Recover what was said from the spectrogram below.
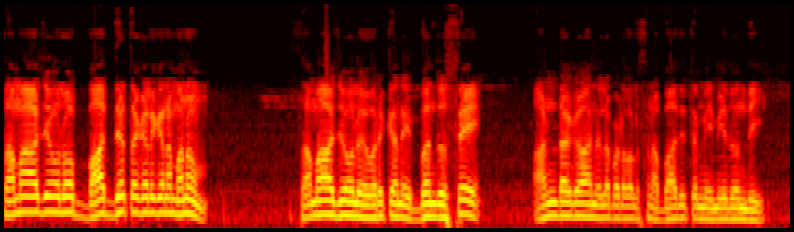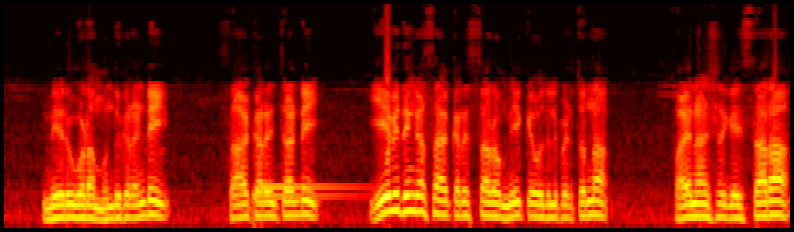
సమాజంలో బాధ్యత కలిగిన మనం సమాజంలో ఎవరికైనా ఇబ్బంది వస్తే అండగా నిలబడవలసిన బాధ్యత మీ మీద ఉంది మీరు కూడా ముందుకు రండి సహకరించండి. ఏ విధంగా సహకరిస్తారో మీకే వదిలిపెడుతున్నా. ఫైనాన్షియల్గా ఇస్తారా?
